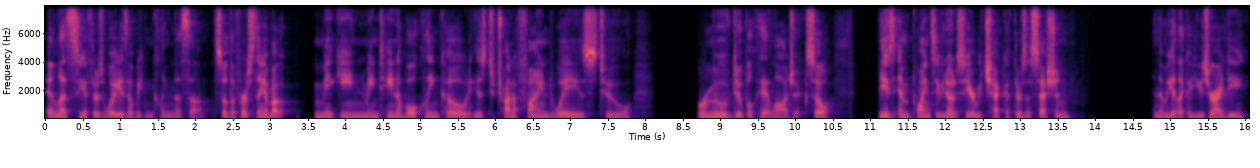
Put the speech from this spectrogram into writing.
And let's see if there's ways that we can clean this up. So the first thing about making maintainable clean code is to try to find ways to remove duplicate logic. So these endpoints, if you notice here, we check if there's a session and then we get like a user ID.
